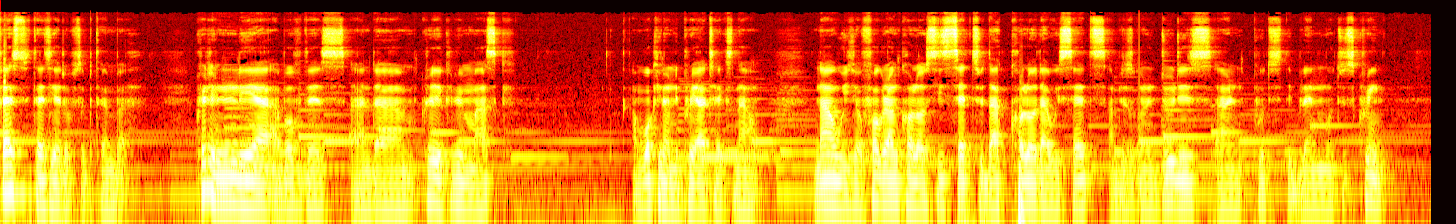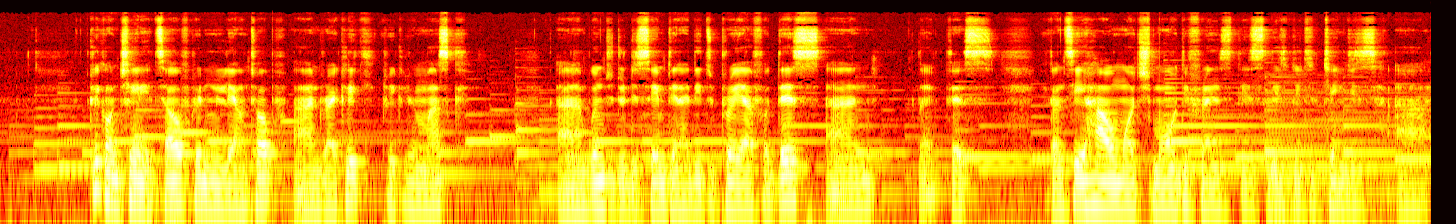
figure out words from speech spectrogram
first to 30th of september. Create a new layer above this and um, create a clipping mask. I'm working on the prayer text now. Now with your foreground color is set to that color that we set. I'm just going to do this and put the blend mode to screen click on chain itself create new layer on top and right click create clipping mask. And i'm going to do the same thing i did to prayer for this and like this. You can see how much more difference this these little changes are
